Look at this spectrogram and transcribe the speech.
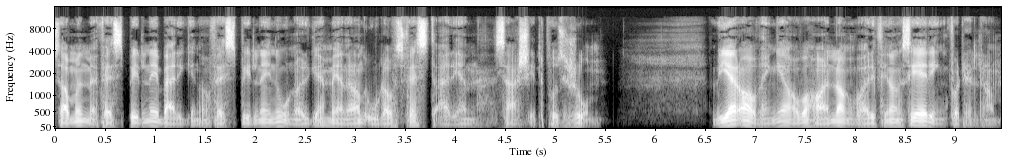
Sammen med Festspillene i Bergen og Festspillene i Nord-Norge mener han Olavsfest er i en særskilt posisjon. Vi er avhengig av å ha en langvarig finansiering, forteller han.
